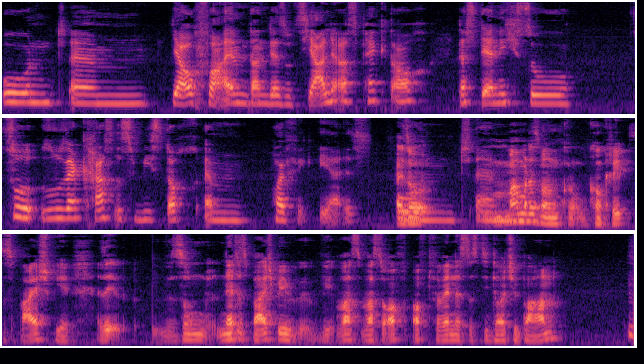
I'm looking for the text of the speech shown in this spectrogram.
und ähm, ja auch vor allem dann der soziale Aspekt auch, dass der nicht so so, so sehr krass ist, wie es doch ähm, häufig eher ist. Also, Und, ähm, Machen wir das mal ein kon- konkretes Beispiel. Also so ein nettes Beispiel, was, was du oft, oft verwendest, ist die Deutsche Bahn. äh,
